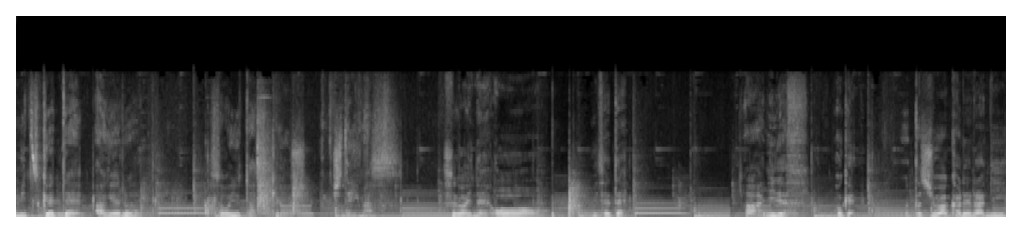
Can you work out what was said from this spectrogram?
見つけてあげるそういう助けをしています。すごいね。おお見せて。あいいです。OK 私は彼らに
